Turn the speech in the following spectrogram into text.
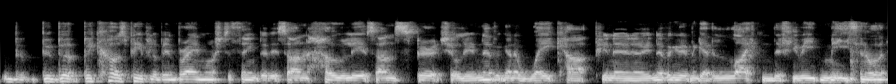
but because people have been brainwashed to think that it's unholy, it's unspiritual, you're never going to wake up, you know, you're never going to even get enlightened if you eat meat and all,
